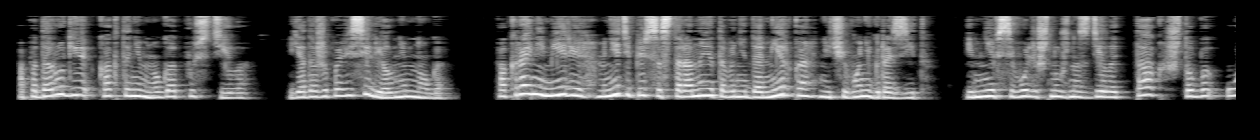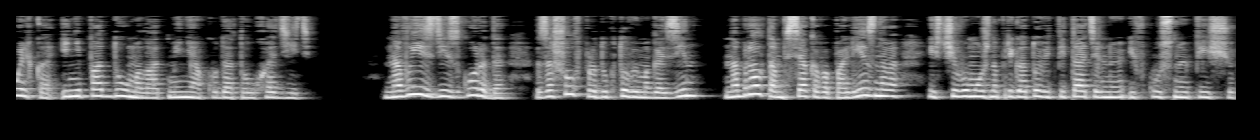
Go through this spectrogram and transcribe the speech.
А по дороге как-то немного отпустила. Я даже повеселел немного. По крайней мере, мне теперь со стороны этого недомерка ничего не грозит. И мне всего лишь нужно сделать так, чтобы Олька и не подумала от меня куда-то уходить. На выезде из города зашел в продуктовый магазин, набрал там всякого полезного, из чего можно приготовить питательную и вкусную пищу.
